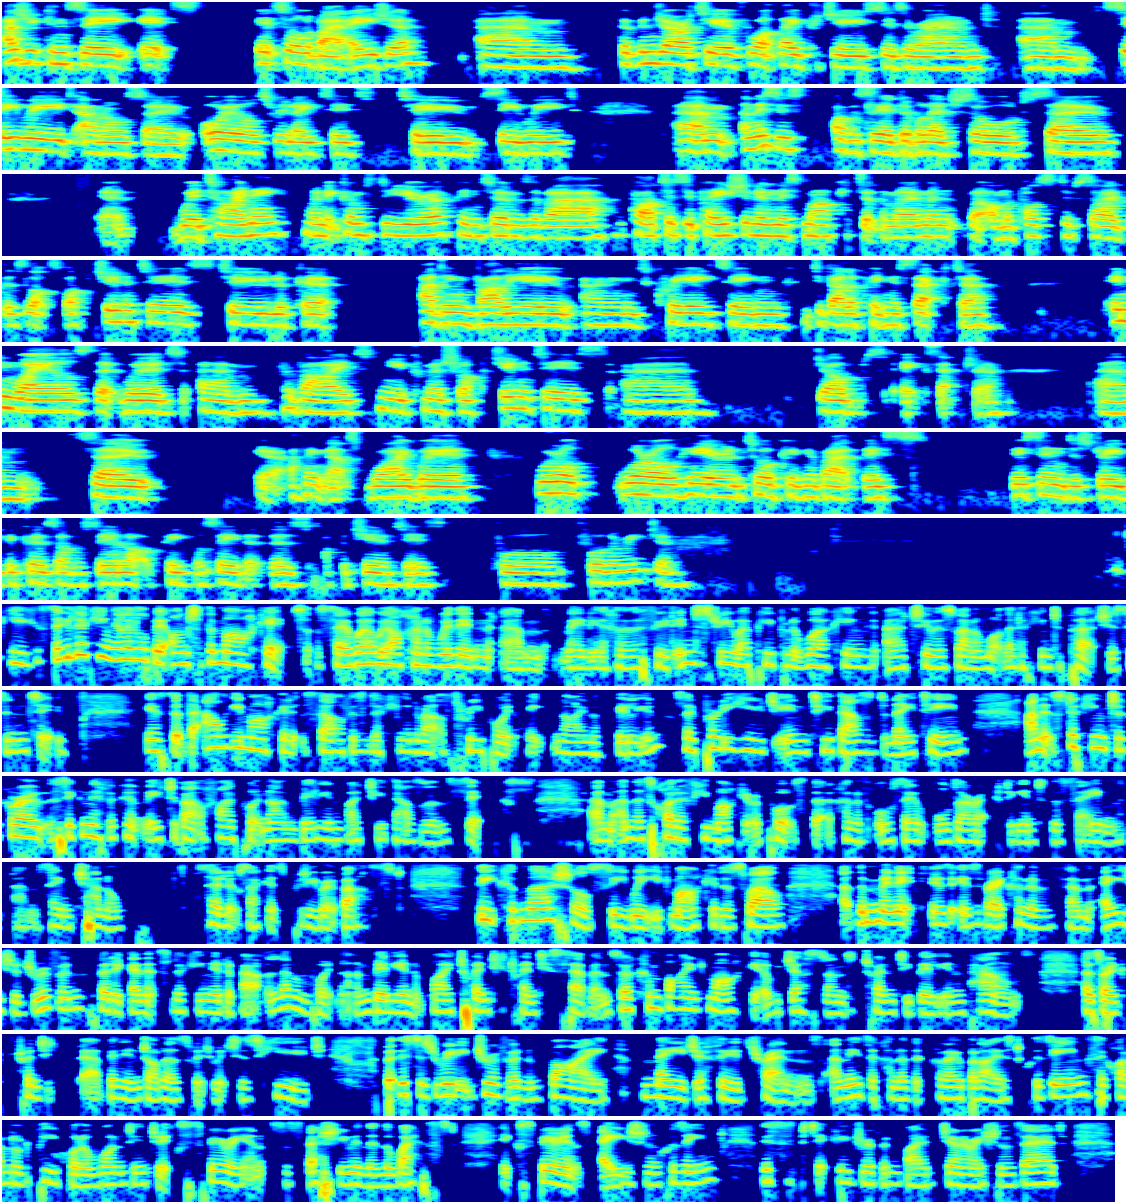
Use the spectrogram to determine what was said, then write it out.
as you can see, it's it's all about Asia. Um, the majority of what they produce is around um, seaweed and also oils related to seaweed. Um, and this is obviously a double-edged sword. So you know, we're tiny when it comes to Europe in terms of our participation in this market at the moment. But on the positive side, there's lots of opportunities to look at adding value and creating, developing a sector in Wales that would um, provide new commercial opportunities, uh, jobs, etc. Um, so, yeah, I think that's why we're we're all we're all here and talking about this this industry because obviously a lot of people see that there's opportunities for for the region. You. So looking a little bit onto the market, so where we are kind of within um, mainly the kind of the food industry, where people are working uh, to as well and what they're looking to purchase into, is that the algae market itself is looking at about 3.89 billion, so pretty huge in 2018, and it's looking to grow significantly to about 5.9 billion by 2006. Um, and there's quite a few market reports that are kind of also all directing into the same um, same channel so it looks like it's pretty robust. The commercial seaweed market as well, at the minute is, is very kind of um, Asia driven, but again, it's looking at about 11.9 billion by 2027. So a combined market of just under 20 billion pounds, uh, sorry, 20 uh, billion dollars, which, which is huge. But this is really driven by major food trends. And these are kind of the globalized cuisine. So quite a lot of people are wanting to experience, especially within the West, experience Asian cuisine. This is particularly driven by Generation Z,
